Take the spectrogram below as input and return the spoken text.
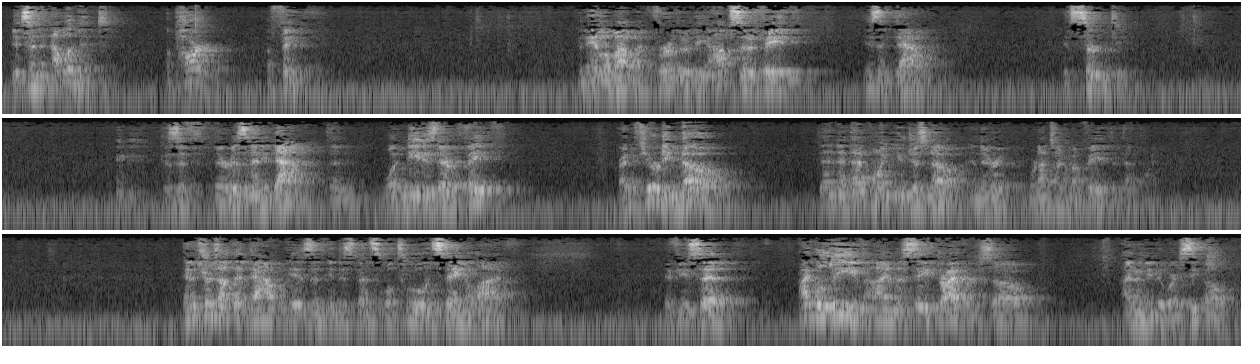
It's an element, a part of faith. And Anne Lamott went further. The opposite of faith isn't doubt, it's certainty. Because if there isn't any doubt, then what need is there of faith? Right? If you already know, then at that point you just know. And there, we're not talking about faith at that point. And it turns out that doubt is an indispensable tool in staying alive. If you said, I believe I'm a safe driver, so I don't need to wear a seatbelt,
